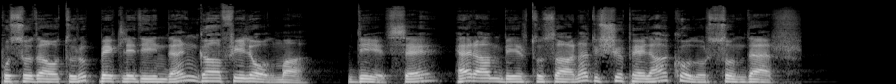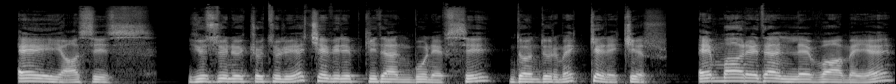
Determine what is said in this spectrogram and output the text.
pusuda oturup beklediğinden gafil olma. Değilse her an bir tuzağına düşüp helak olursun der. Ey aziz! Yüzünü kötülüğe çevirip giden bu nefsi döndürmek gerekir. Emmareden levvameye,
